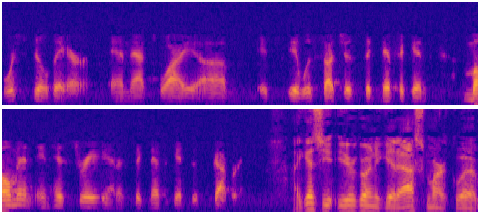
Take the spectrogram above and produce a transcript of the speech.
were still there and that's why um, it, it was such a significant moment in history and a significant discovery. I guess you're going to get asked, Mark, uh,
